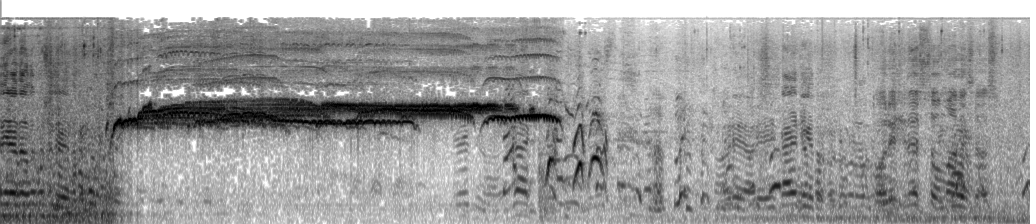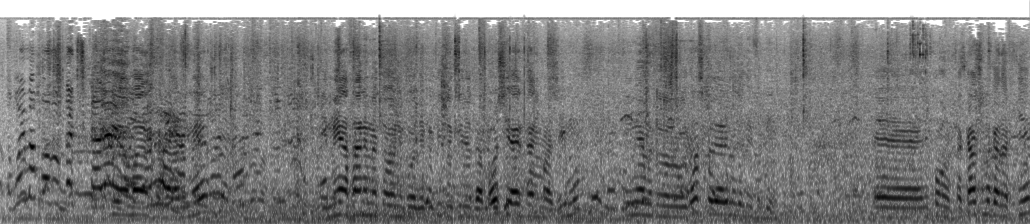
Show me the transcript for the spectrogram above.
μία δυνατά, εδώ πόσο δυνατά. Ωραία, ωραία, κάνετε για το χρόνο. Ορίζετε της ομάδας σας. Εγώ είμαι από εδώ, εντάξει, καλά. Δύο ομάδες θα κάνουμε. Η μία θα είναι με τον υποδιοικητή, τον κύριο Ταμπόση, η άλλη θα είναι μαζί μου. Η μία με τον λογοδάσκαλο, η άλλη με τον διευθυντή. Ε, λοιπόν, θα κάτσουμε καταρχήν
